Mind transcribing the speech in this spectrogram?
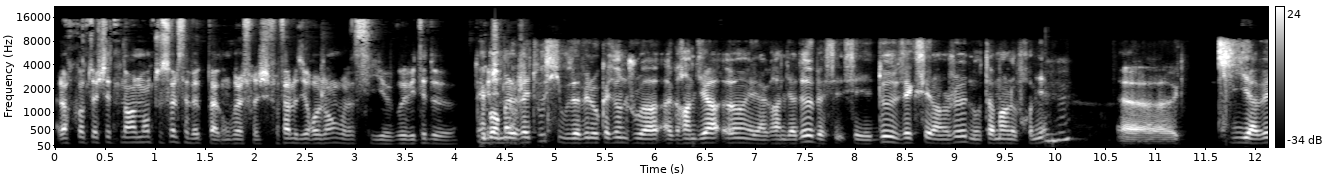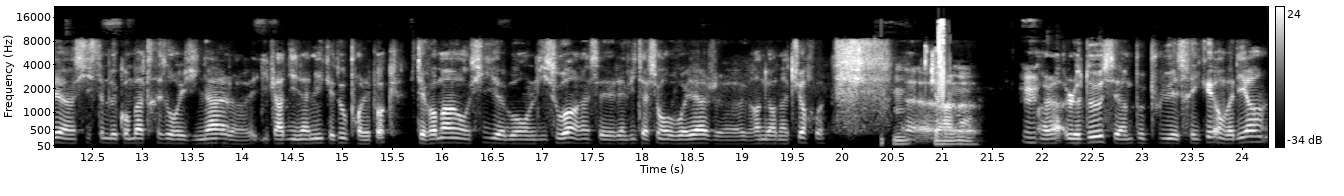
alors que quand tu achètes normalement tout seul, ça bug pas. Donc voilà, je préfère le dire aux gens, voilà, si euh, vous évitez de. Et bon, malgré tout, si vous avez l'occasion de jouer à, à Grandia 1 et à Grandia 2, ben c'est c'est deux excellents jeux, notamment le premier, Mhm. euh, qui avait un système de combat très original, euh, hyper dynamique et tout pour l'époque. C'était vraiment aussi, euh, bon, on le dit souvent, hein, c'est l'invitation au voyage euh, grandeur nature, quoi. Hmm, Euh, carrément. Voilà, le 2 c'est un peu plus étriqué on va dire,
